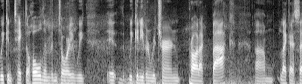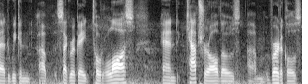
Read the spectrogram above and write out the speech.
We can take the whole inventory. We it, we can even return product back. Um, like I said, we can uh, segregate total loss and capture all those um, verticals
